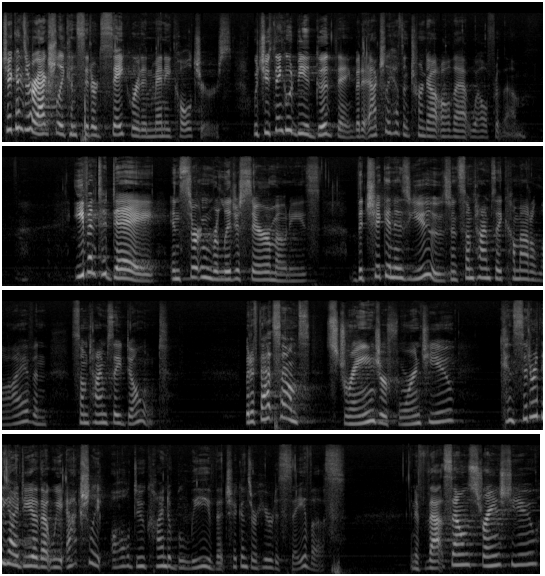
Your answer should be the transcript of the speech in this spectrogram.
Chickens are actually considered sacred in many cultures, which you think would be a good thing, but it actually hasn't turned out all that well for them. Even today, in certain religious ceremonies, the chicken is used, and sometimes they come out alive and sometimes they don't. But if that sounds strange or foreign to you, consider the idea that we actually all do kind of believe that chickens are here to save us. And if that sounds strange to you,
